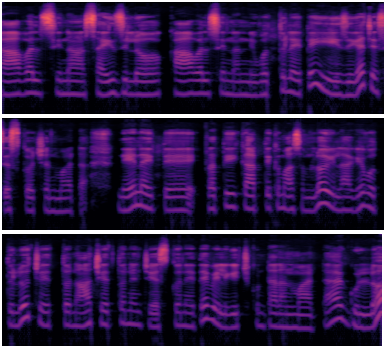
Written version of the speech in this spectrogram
కావలసిన సైజులో కావలసినన్ని ఒత్తులు అయితే ఈజీగా చేసేసుకోవచ్చు అనమాట నేనైతే ప్రతి కార్తీక మాసంలో ఇలాగే ఒత్తులు చేత్తో నా చేత్తో నేను చేసుకొని అయితే వెలిగించుకుంటానమాట గుళ్ళో.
